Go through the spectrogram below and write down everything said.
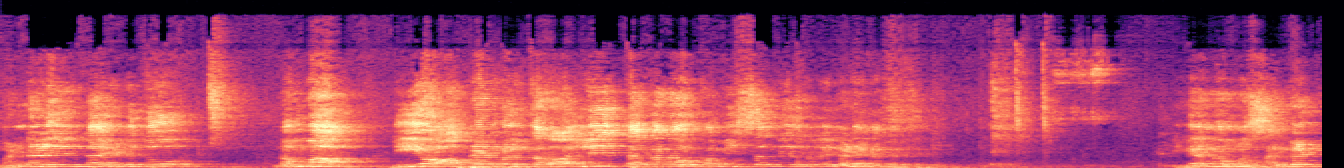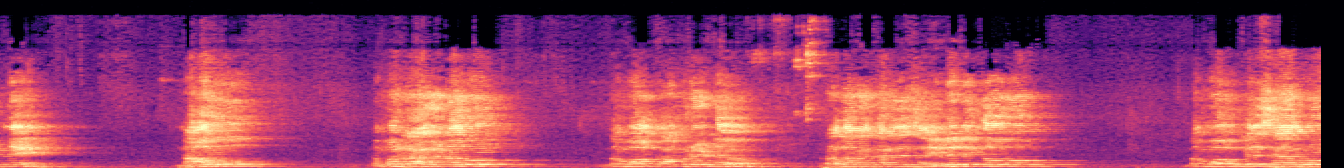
ಮಂಡಳಿಯಿಂದ ಹಿಡಿದು ನಮ್ಮ ಡಿ ಒ ಆಪರೇಟರ್ಗಳು ಇರ್ತಾರ ಅಲ್ಲಿ ತನಕ ನಾವು ಕಮಿಷನ್ ಇದರಲ್ಲಿ ನಡೆಯಕತ್ತೈತಿ ಈಗ ನಮ್ಮ ಸಂಘಟನೆ, ನಾವು, ನಮ್ಮ ರಾಘಣ್ಣವರು, ನಮ್ಮ ಕಾಮ್ರೇಡ್ ಪ್ರಧಾನ ಕಾರ್ಯದರ್ಶಿ ಅವರು, ನಮ್ಮ ವಕೀಲ ಸಾಹೇಬರು,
